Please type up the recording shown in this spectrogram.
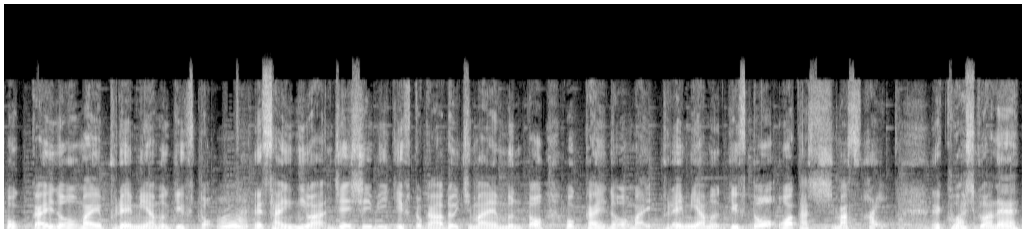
北海道米プレミアムギフト、うん。えサインには JCB ギフトカード1万円分と北海道米プレミアムギフトをお渡しします。はい。え詳しくはね、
